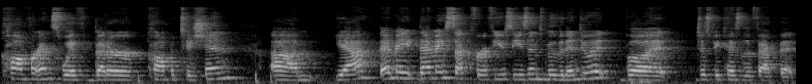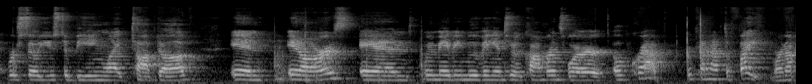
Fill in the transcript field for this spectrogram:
conference with better competition? Um, yeah, that may that may suck for a few seasons moving into it, but just because of the fact that we're so used to being like top dog in in ours, and we may be moving into a conference where oh crap, we kind of have to fight. We're not,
